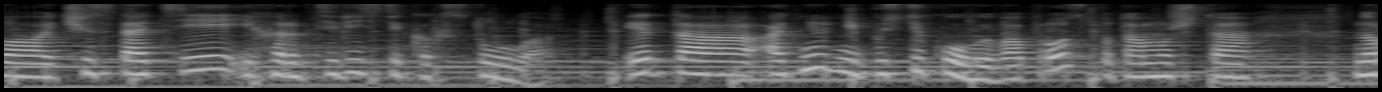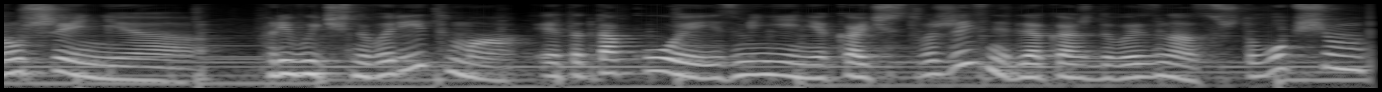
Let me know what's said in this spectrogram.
в частоте и характеристиках стула. Это отнюдь не пустяковый вопрос, потому что нарушение привычного ритма – это такое изменение качества жизни для каждого из нас, что, в общем,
